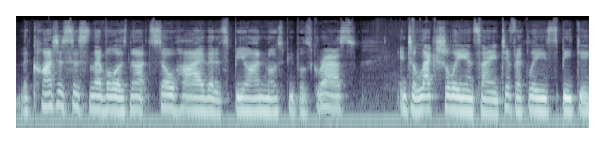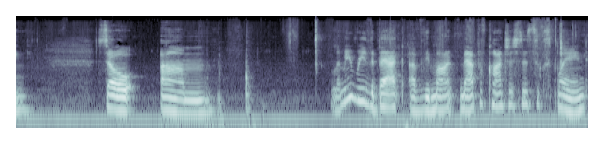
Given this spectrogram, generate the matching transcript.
the consciousness level is not so high that it's beyond most people's grasp, intellectually and scientifically speaking. So um, let me read the back of the Map of Consciousness Explained,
